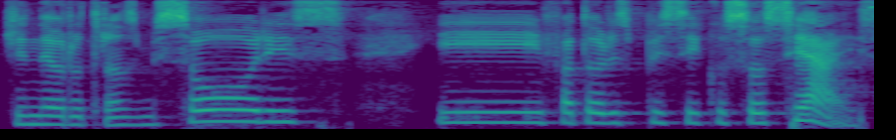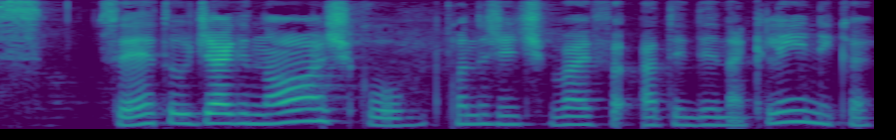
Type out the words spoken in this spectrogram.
de neurotransmissores e fatores psicossociais certo? O diagnóstico, quando a gente vai atender na clínica,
